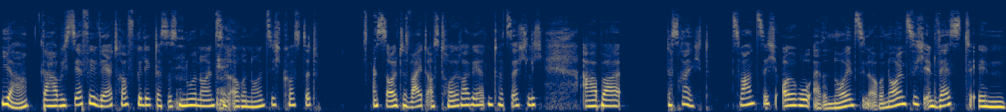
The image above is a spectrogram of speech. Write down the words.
Ja, da habe ich sehr viel Wert drauf gelegt, dass es nur 19,90 Euro kostet. Es sollte weitaus teurer werden tatsächlich, aber das reicht. 20 Euro, also 19,90 Euro Invest in,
